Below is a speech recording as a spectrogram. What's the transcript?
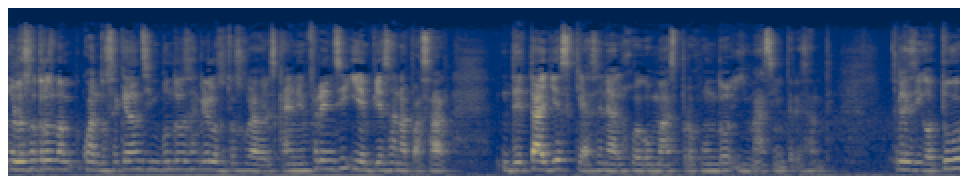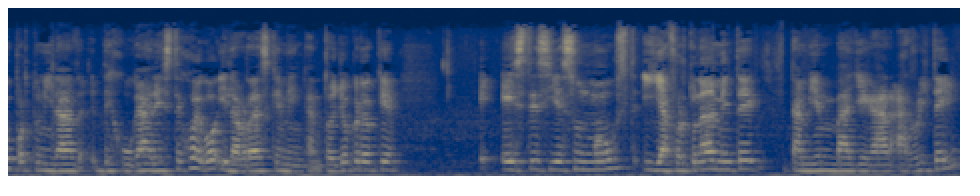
los otros van, cuando se quedan sin puntos de sangre, los otros jugadores caen en frenzy y empiezan a pasar detalles que hacen al juego más profundo y más interesante. Les digo, tuve oportunidad de jugar este juego y la verdad es que me encantó. Yo creo que este sí es un most y afortunadamente también va a llegar a retail.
